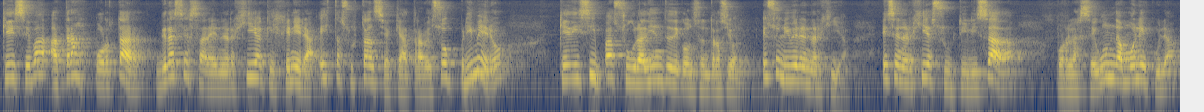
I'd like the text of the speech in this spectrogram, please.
que se va a transportar gracias a la energía que genera esta sustancia que atravesó primero que disipa su gradiente de concentración. Eso libera energía. Esa energía es utilizada por la segunda molécula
